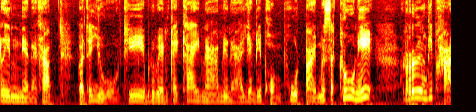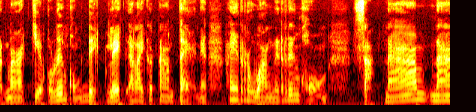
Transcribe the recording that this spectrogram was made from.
รินเนี่ยนะครับ ก็จะอยู่ที่บริเวณใกล้ๆน้ำเนี่ยนะอย่างที่ผมพูดไปเมื่อสักครู่นี้ เรื่องที่ผ่านมาเกี่ยวกับเรื่องของเด็กเล็กอะไรก็ตามแต่เนี่ยให้ระวังในเรื่องของสระน้ำน้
